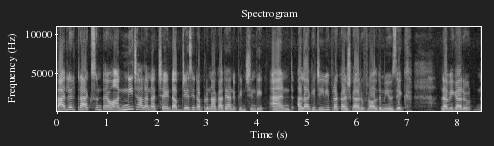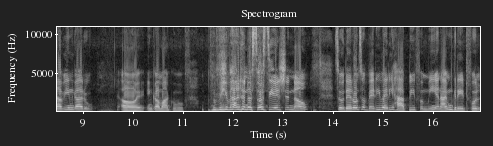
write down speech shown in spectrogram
ప్యారల్ ట్రాక్స్ ఉంటాయో అన్ని చాలా నచ్చాయి. డబ్ చేసేటప్పుడు నాకు అదే అనిపించింది. అండ్ అలాగే జీవి ప్రకాష్ గారు for all the music Ravi గారు నవీన్ గారు ఇంకా మాకు we had an association now so there also very very happy for me and I'm grateful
